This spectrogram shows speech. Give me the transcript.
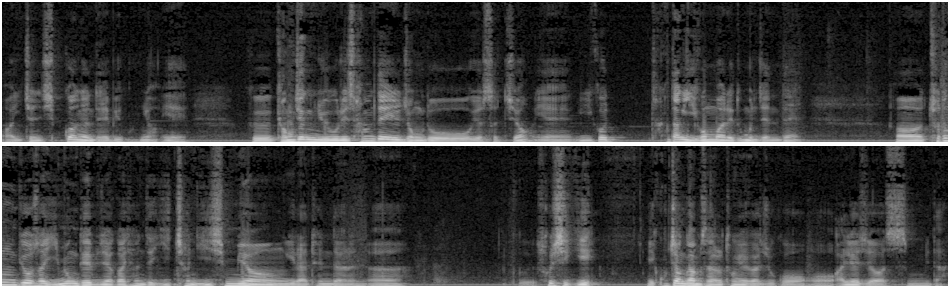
아 2019학년 대비군요. 예. 그 경쟁률이 3대 1 정도였었죠. 예. 이거 상당히 이것만 해도 문제인데 어 초등교사 임용 대비자가 현재 2020명이나 된다는 어, 그 소식이 국정감사를 통해 가지고 어, 알려졌습니다.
